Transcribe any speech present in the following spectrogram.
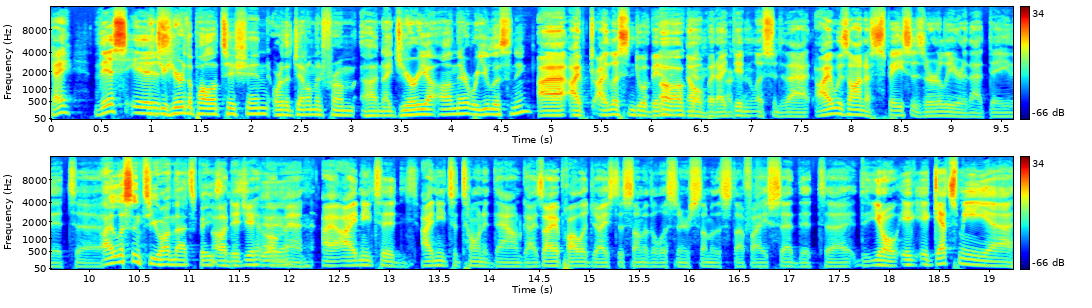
Okay. This is. Did you hear the politician or the gentleman from uh, Nigeria on there? Were you listening? I, I I listened to a bit. Oh, of it. No, but I okay. didn't listen to that. I was on a Spaces earlier that day. That. Uh, I listened to you on that space. Oh, did you? Yeah, oh yeah. man, I, I need to I need to tone it down, guys. I apologize to some of the listeners. Some of the stuff I said that uh, you know it, it gets me uh,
